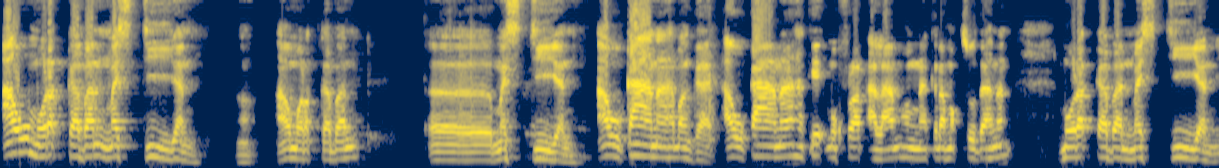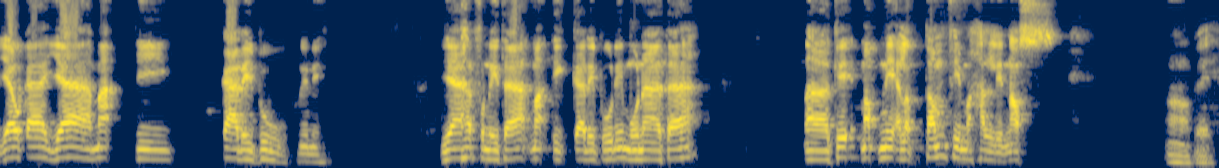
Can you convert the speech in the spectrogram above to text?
au murakkaban masjidan ờ, au murakkaban ờ, uh, masjidan au kana bangkai au kana hakik mufrad alam hong nak kena maksudah nan murakkaban masjidan yauka ya ma ma'ti karibu ini ya harfun nida ma'ti karibu ini munada uh, ke mabni alat tam fi mahalli nas. Okay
